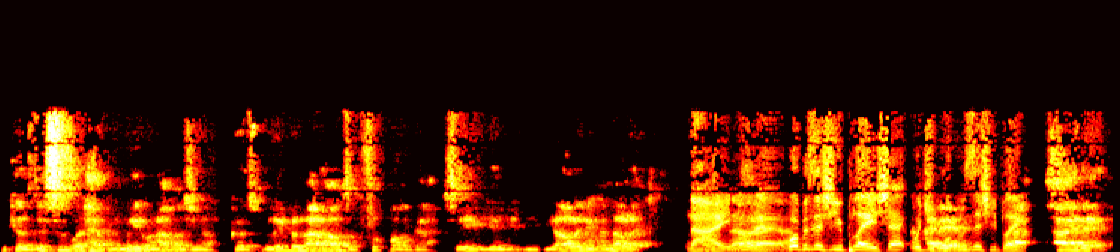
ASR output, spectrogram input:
Because this is what happened to me when I was young. Because believe it or not, I was a football guy. See, y- y'all didn't even know that. Nah, I didn't Nah, know that. nah. What position you played, Shaq? What, you, what position you played? Tight end.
